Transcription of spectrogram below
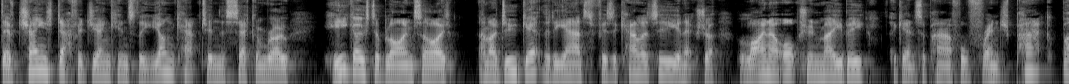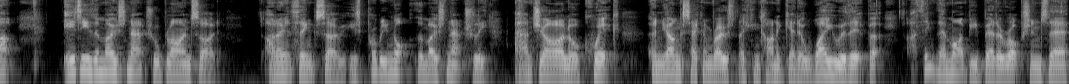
They've changed Dafydd Jenkins, the young captain, the second row. He goes to blindside, and I do get that he adds physicality, an extra line out option maybe against a powerful French pack, but is he the most natural blindside? I don't think so. He's probably not the most naturally agile or quick, and young second rows, they can kind of get away with it, but I think there might be better options there.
